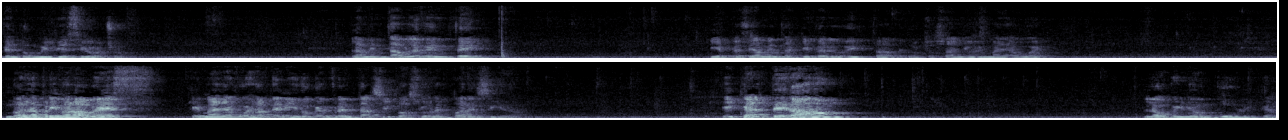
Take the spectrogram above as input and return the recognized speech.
del 2018. Lamentablemente, y especialmente aquí periodistas de muchos años en Mayagüez, no es la primera vez que Mayagüez ha tenido que enfrentar situaciones parecidas y que alteraron la opinión pública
